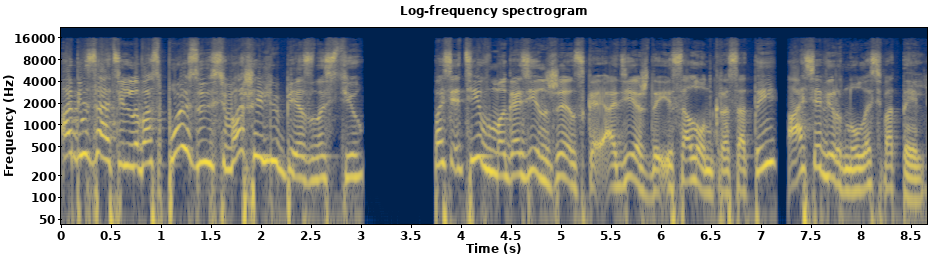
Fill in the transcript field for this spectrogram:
«Обязательно воспользуюсь вашей любезностью!» Посетив магазин женской одежды и салон красоты, Ася вернулась в отель.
